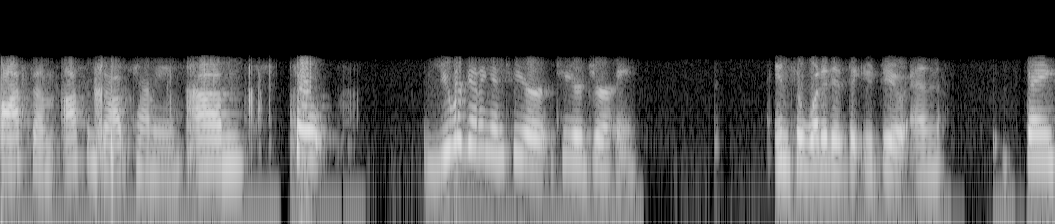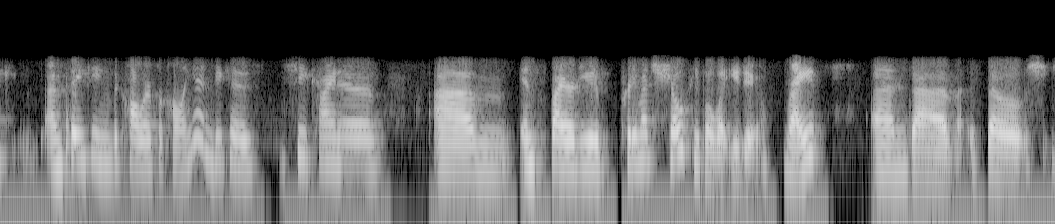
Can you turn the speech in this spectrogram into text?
Awesome, awesome job, Tammy. Um, so you were getting into your to your journey, into what it is that you do, and thank I'm thanking the caller for calling in because she kind of um, inspired you to pretty much show people what you do, right? And um, so sh-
